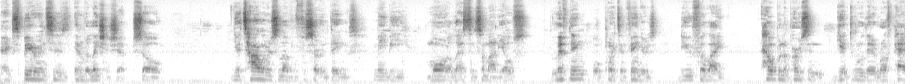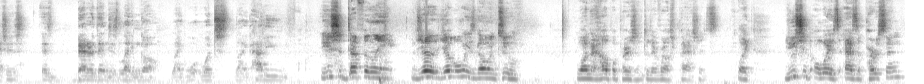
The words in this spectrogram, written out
experiences in relationship, so your tolerance level for certain things may be more or less than somebody else. Lifting or pointing fingers, do you feel like helping a person get through their rough patches is better than just letting go? Like, what's like? How do you? You should definitely you're you're always going to want to help a person through their rough patches. Like you should always, as a person,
